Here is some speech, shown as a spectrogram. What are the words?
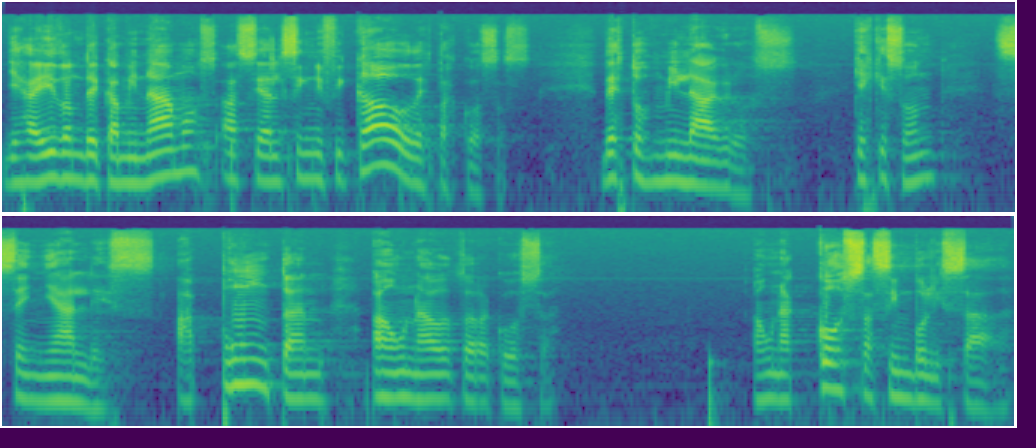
Y es ahí donde caminamos hacia el significado de estas cosas, de estos milagros, que es que son señales, apuntan a una otra cosa, a una cosa simbolizada.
